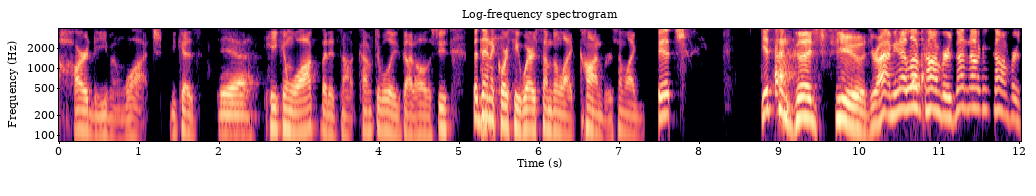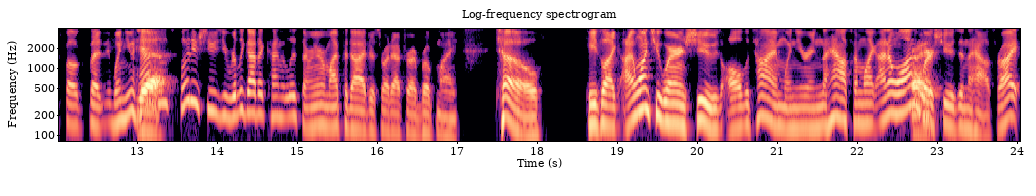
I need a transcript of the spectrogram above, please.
hard to even watch because yeah, he can walk, but it's not comfortable. He's got all the shoes, but then of course he wears something like Converse. I'm like, bitch. Get some good shoes, right? I mean, I love Converse, not knocking Converse, folks, but when you have yeah. those foot issues, you really got to kind of listen. I remember my podiatrist right after I broke my toe. He's like, I want you wearing shoes all the time when you're in the house. I'm like, I don't want right. to wear shoes in the house, right?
